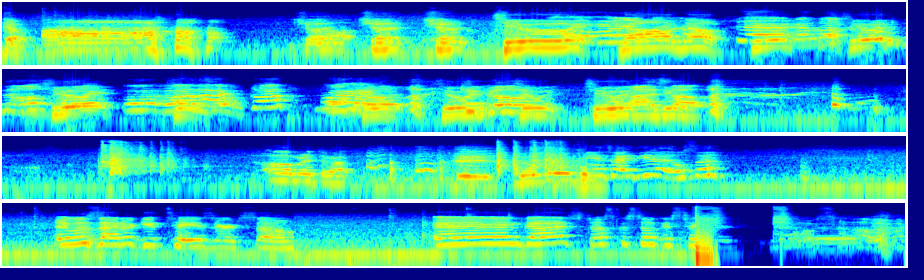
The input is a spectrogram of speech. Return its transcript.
Go. Oh. Chew it. Chew it. Chew it. Chew it. No, no. Chew it. Chew it. No, Chew it. Oh, stop. Chew it. Chew it. Chew it. Chew it. Alright, stop. Oh, I'm gonna throw up. Don't idea, Ilse. It was that or get tasered, so. And guys, Jessica still gets tasered.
